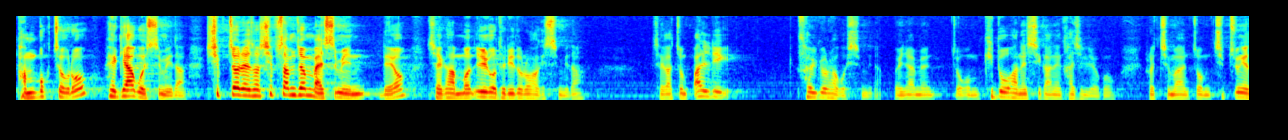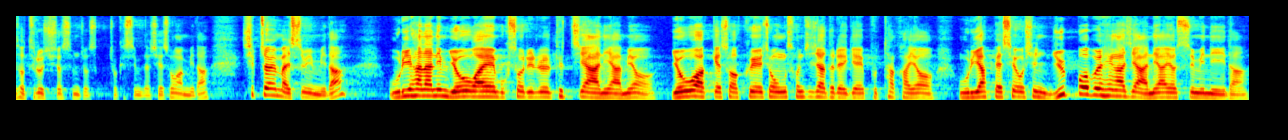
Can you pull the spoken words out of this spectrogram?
반복적으로 회개하고 있습니다. 10절에서 13절 말씀인데요. 제가 한번 읽어 드리도록 하겠습니다. 제가 좀 빨리 설교를 하고 있습니다. 왜냐하면 조금 기도하는 시간을 가지려고 그렇지만 좀 집중해서 들어주셨으면 좋겠습니다. 죄송합니다. 10절 말씀입니다. 우리 하나님 여호와의 목소리를 듣지 아니하며 여호와께서 그의 종 선지자들에게 부탁하여 우리 앞에 세우신 율법을 행하지 아니하였음이니이다.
